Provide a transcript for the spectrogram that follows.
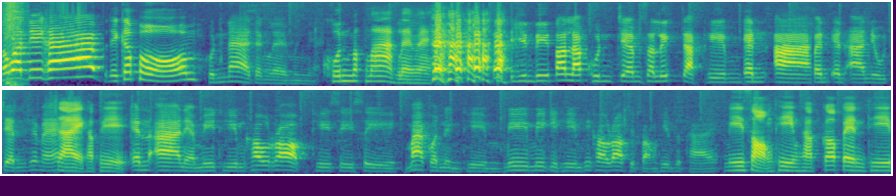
สวัสดีครับ วัสดีครับผม คุณหน้าจังเลยมึงเนี่ย คุ้นมาก ๆ เลยไหมยินดีต้อนรับคุณเจมส์สลิกจากทีม NR เป็น NR New Gen ใช่ไหม ใช่ครับพี่ NR เนี่ยมีทีมเข้ารอบ TCC มากกว่า 1 ทีม มีมีกี่ทีมที่เข้ารอบ 12 ทีมสุดท้าย มี 2 ทีมครับ ก็เป็นทีม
